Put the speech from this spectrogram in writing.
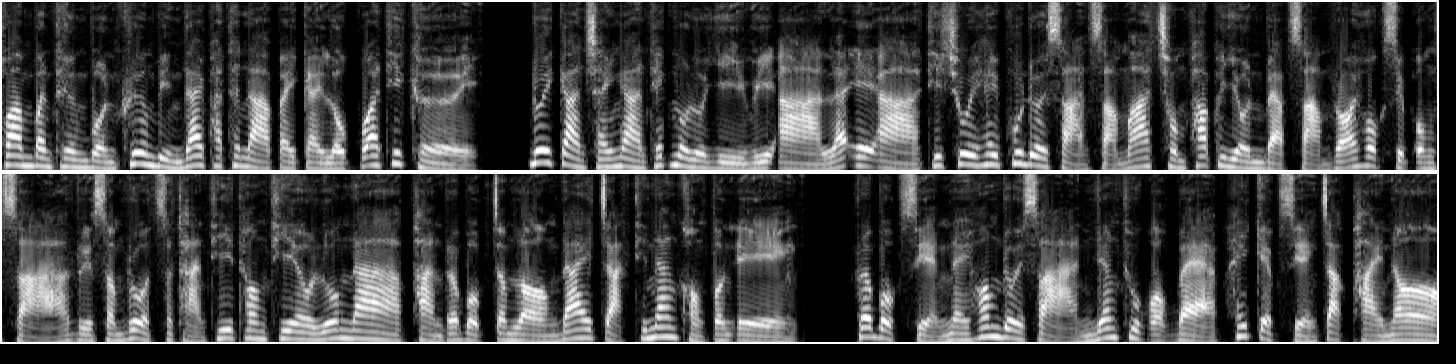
ความบันเทิงบนเครื่องบินได้พัฒนาไปไกลลบว่าที่เคย ด้วยการใช้งานเทคโนโลยี VR และ AR ที่ช่วยให้ผู้โดยสารสามารถชมภาพยนตร์แบบ 360 องศา หรือสำรวจสถานที่ท่องเที่ยวล่วงหน้าผ่านระบบจำลองได้จากที่นั่งของตนเอง ระบบเสียงในห้องโดยสารยังถูกออกแบบให้เก็บเสียงจากภายนอก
